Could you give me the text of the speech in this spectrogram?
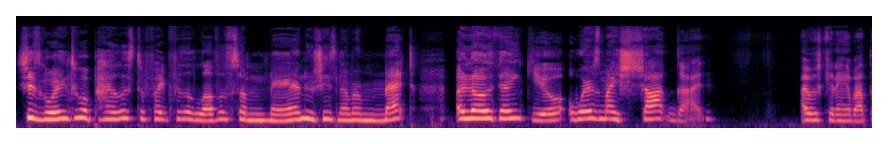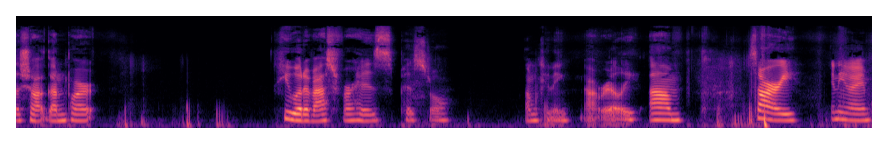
she's going to a palace to fight for the love of some man who she's never met. Uh, no, thank you. Where's my shotgun? I was kidding about the shotgun part. He would have asked for his pistol. I'm kidding, not really. Um, sorry. Anyway,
